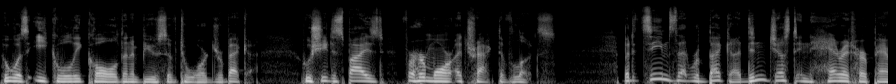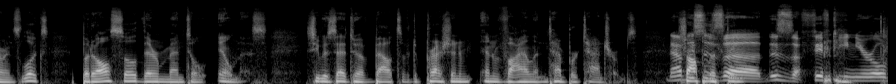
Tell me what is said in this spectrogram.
who was equally cold and abusive towards Rebecca, who she despised for her more attractive looks. But it seems that Rebecca didn't just inherit her parents' looks, but also their mental illness. She was said to have bouts of depression and violent temper tantrums. Now this is a uh, this is a 15 year old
